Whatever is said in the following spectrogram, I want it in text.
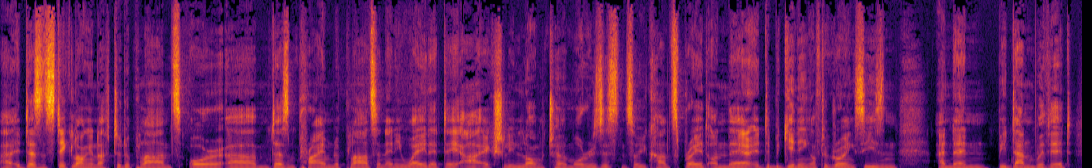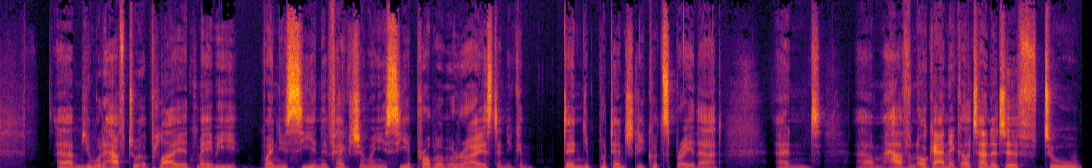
uh, it doesn't stick long enough to the plants or um, doesn't prime the plants in any way that they are actually long term more resistant. So you can't spray it on there at the beginning of the growing season and then be done with it. Um, you would have to apply it maybe when you see an infection, when you see a problem arise, and you can then you potentially could spray that and um, have an organic alternative to,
